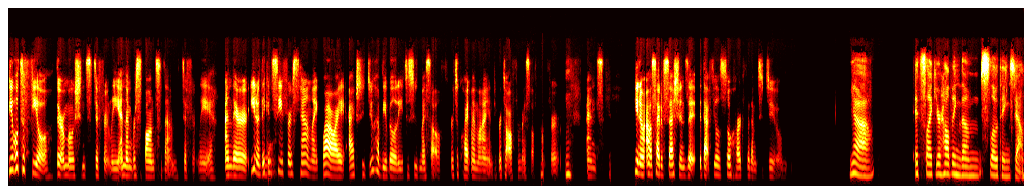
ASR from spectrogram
be able to feel their emotions differently and then respond to them differently. And they're you know they can see firsthand like wow i actually do have the ability to soothe myself or to quiet my mind or to offer myself comfort. Mm. and you know outside of sessions it, that feels so hard for them to do. Yeah. It's like you're helping them slow things down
